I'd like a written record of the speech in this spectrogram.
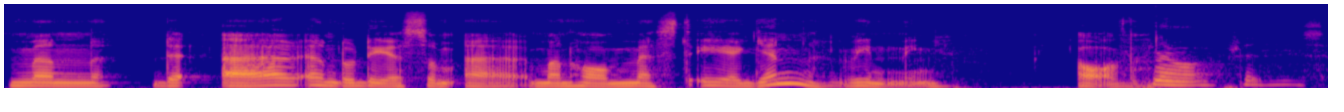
Men det är ändå det som är, man har mest egen vinning av. Ja, precis.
